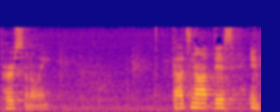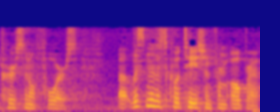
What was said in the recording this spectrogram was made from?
personally. God's not this impersonal force. Uh, listen to this quotation from Oprah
